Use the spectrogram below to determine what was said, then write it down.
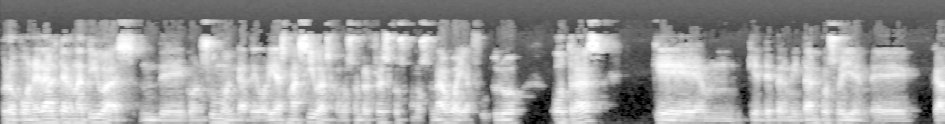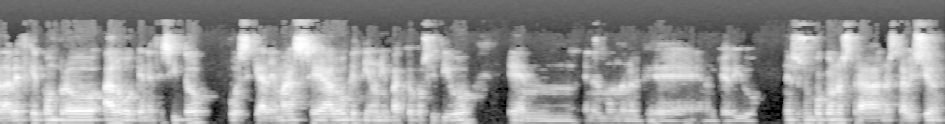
proponer alternativas de consumo en categorías masivas como son refrescos, como son agua y a futuro otras que, te permitan, pues oye, eh, cada vez que compro algo que necesito, pues que además sea algo que tiene un impacto positivo en, el mundo en el, que, en el que vivo. Eso es un poco nuestra, nuestra visión,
